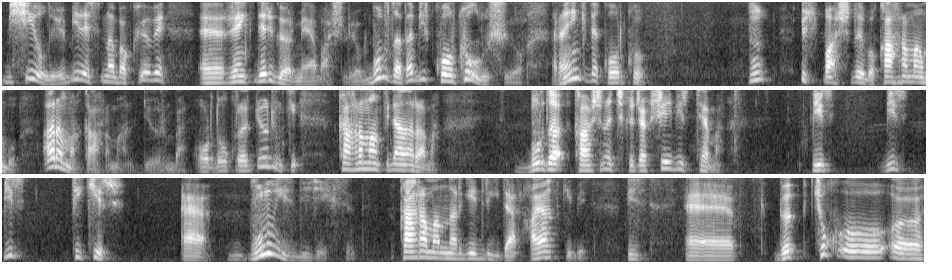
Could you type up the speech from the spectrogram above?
bir şey oluyor, bir resme bakıyor ve e, renkleri görmeye başlıyor. Burada da bir korku oluşuyor. Renk ve korku. Bu üst başlığı bu, kahraman bu. Arama kahraman diyorum ben. Orada okura diyorum ki kahraman filan arama. Burada karşına çıkacak şey bir tema bir bir bir fikir. E, bunu izleyeceksin. Kahramanlar gelir gider hayat gibi. Biz e, çok o,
